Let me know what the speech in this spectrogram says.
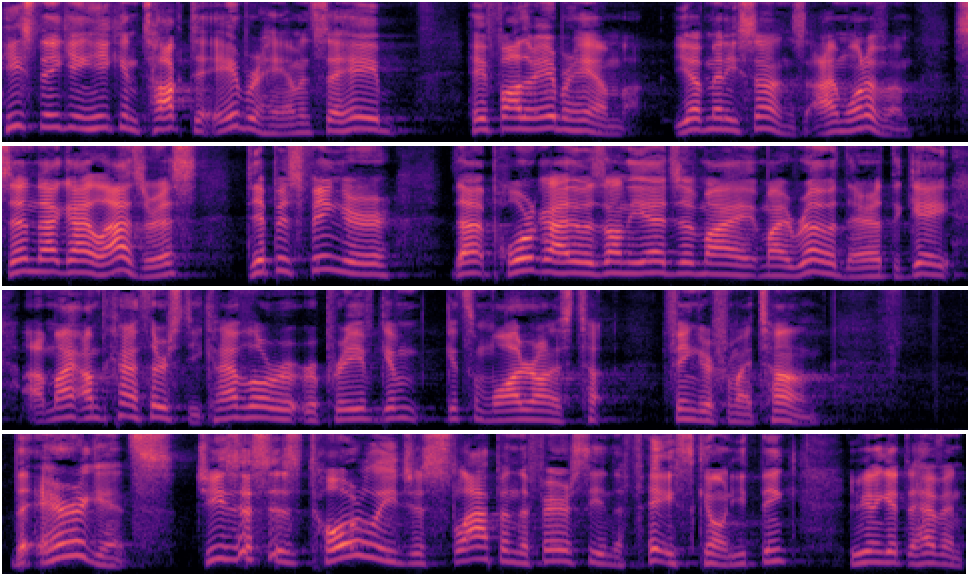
He's thinking he can talk to Abraham and say, "Hey, hey Father Abraham, you have many sons. I'm one of them. Send that guy Lazarus, dip his finger that poor guy that was on the edge of my, my road there at the gate, uh, my, I'm kind of thirsty. Can I have a little reprieve? Give him, get some water on his t- finger for my tongue. The arrogance. Jesus is totally just slapping the Pharisee in the face, going, You think you're going to get to heaven?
